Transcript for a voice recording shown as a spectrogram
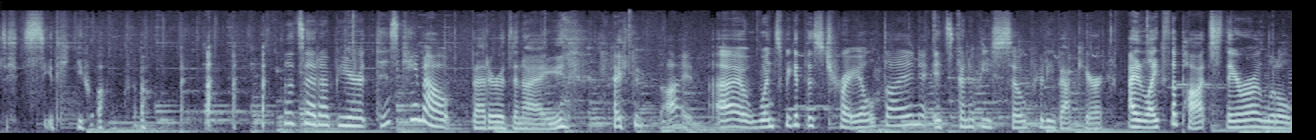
can see the UFO. Let's head up here. This came out better than I, I thought. Uh, once we get this trail done, it's gonna be so pretty back here. I like the pots. They are a little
